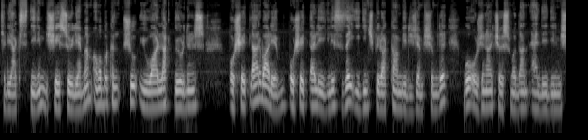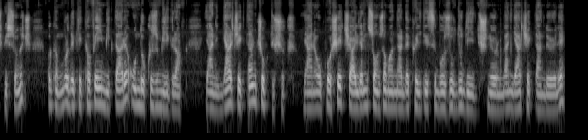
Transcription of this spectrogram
tiryakisi değilim bir şey söyleyemem. Ama bakın şu yuvarlak gördüğünüz poşetler var ya bu poşetlerle ilgili size ilginç bir rakam vereceğim şimdi. Bu orijinal çalışmadan elde edilmiş bir sonuç. Bakın buradaki kafein miktarı 19 miligram. Yani gerçekten çok düşük. Yani o poşet çayların son zamanlarda kalitesi bozuldu diye düşünüyorum ben. Gerçekten de öyle.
